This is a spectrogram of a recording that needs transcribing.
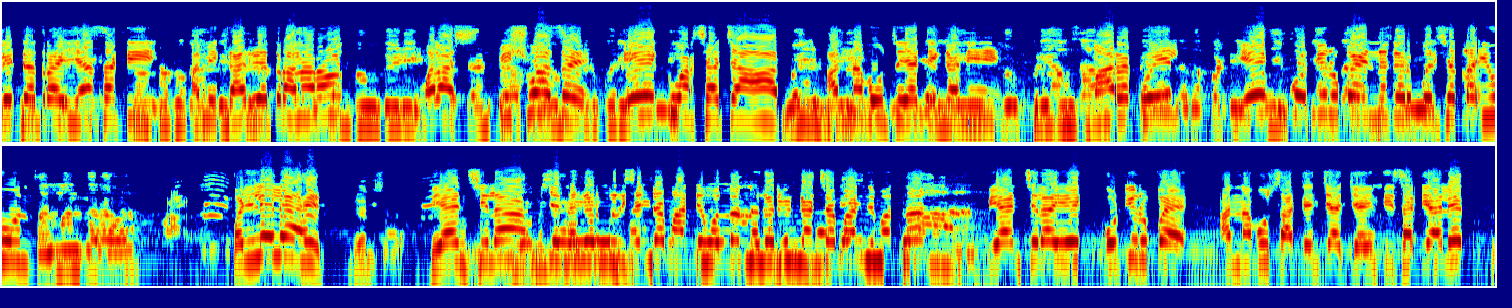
पेटत राहील. यासाठी आम्ही कार्यरत राहणार आहोत. मला विश्वास आहे एक वर्षाच्या आत अण्णाभाऊंचं या ठिकाणी स्मारक होईल. एक कोटी रुपये नगर परिषदला येऊन सन्मान करावा. पडलेले आहेत. बियांशीला म्हणजे नगर परिषदच्या माध्यमातून नगर विकासच्या माध्यमातून बियांशीला एक कोटी रुपये अण्णाभाऊ साठेंच्या जयंतीसाठी आलेत.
